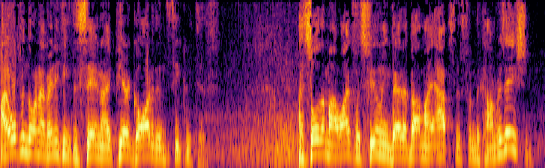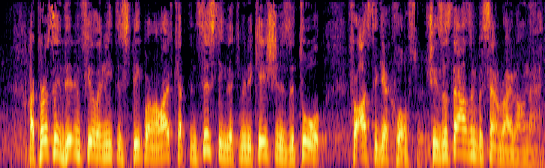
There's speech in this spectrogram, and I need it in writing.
I often don't have anything to say and I appear guarded and secretive. I saw that my wife was feeling bad about my absence from the conversation. I personally didn't feel the need to speak, but my wife kept insisting that communication is the tool for us to get closer. She's a thousand percent right on that.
